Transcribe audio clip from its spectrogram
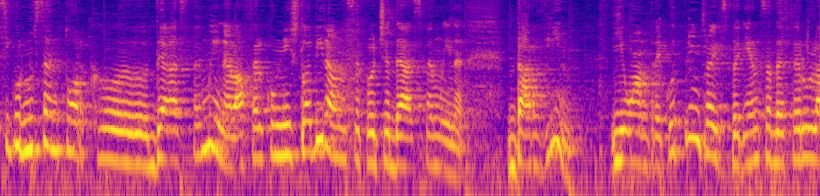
sigur, nu se întorc uh, de azi pe mâine, la fel cum nici slăbirea nu se face de azi pe mâine, dar vin. Eu am trecut printr-o experiență de felul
